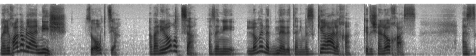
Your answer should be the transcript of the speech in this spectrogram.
ואני יכולה גם להעניש זו אופציה אבל אני לא רוצה אז אני לא מנדנדת אני מזכירה לך כדי שאני לא אכעס. אז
